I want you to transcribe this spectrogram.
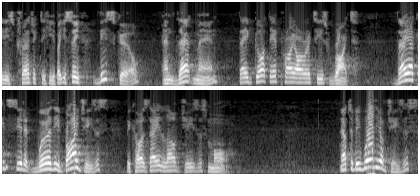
It is tragic to hear. But you see, this girl and that man, they got their priorities right. They are considered worthy by Jesus because they love Jesus more. Now, to be worthy of Jesus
